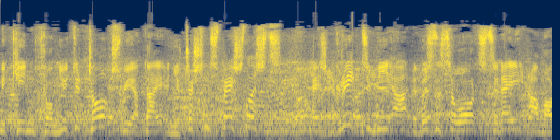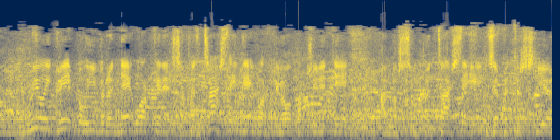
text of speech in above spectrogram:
McKean from Nutri-tox. We are diet and nutrition specialists. It's great to be at the Business Awards tonight. I'm a really great believer in networking. It's a fantastic networking opportunity, and there's some fantastic exhibitors here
